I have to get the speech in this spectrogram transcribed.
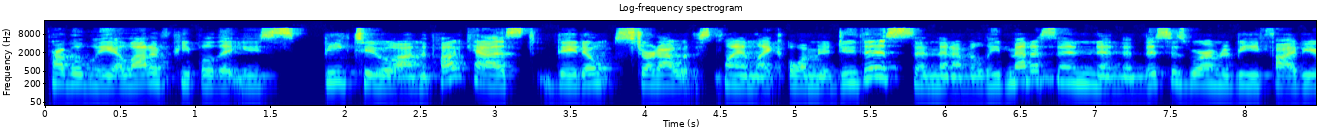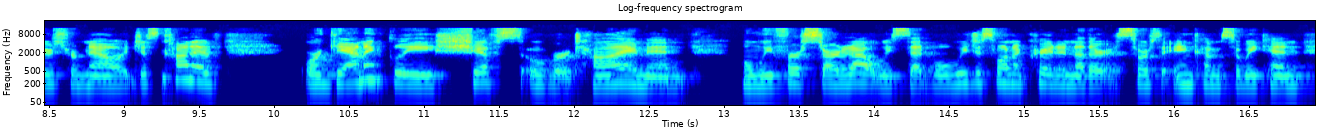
probably a lot of people that you speak to on the podcast, they don't start out with this plan like, oh, I'm going to do this and then I'm going to leave medicine and then this is where I'm going to be five years from now. It just kind of organically shifts over time. And when we first started out, we said, well, we just want to create another source of income so we can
